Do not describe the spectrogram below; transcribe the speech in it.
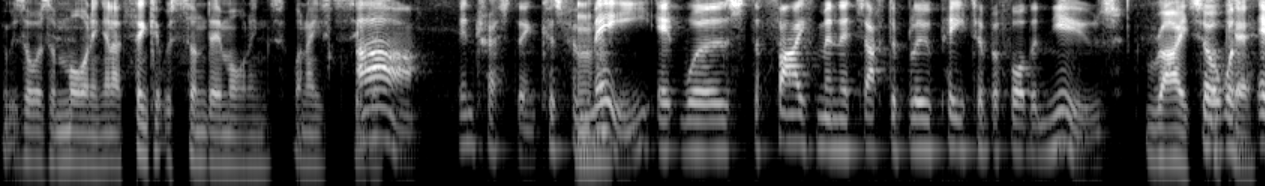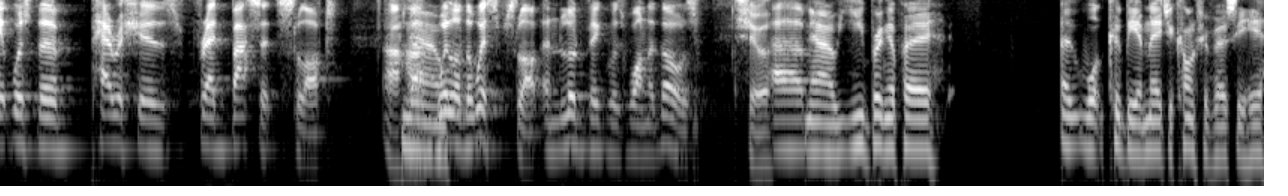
It was always a morning, and I think it was Sunday mornings when I used to see Ah, interesting. Because for Mm-hmm. me, it was the five minutes after Blue Peter before the news. Right. So it was it was the Perishers Fred Basset slot, Uh-huh. No. Will o' the Wisp slot, and Ludwig was one of those. Sure. now you bring up a, a what could be a major controversy here.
